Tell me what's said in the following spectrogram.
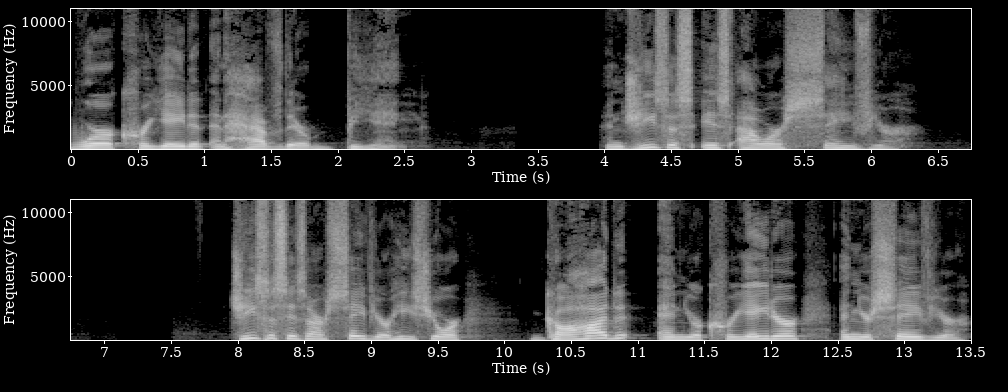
were created and have their being." And Jesus is our savior. Jesus is our savior. He's your God and your creator and your savior.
